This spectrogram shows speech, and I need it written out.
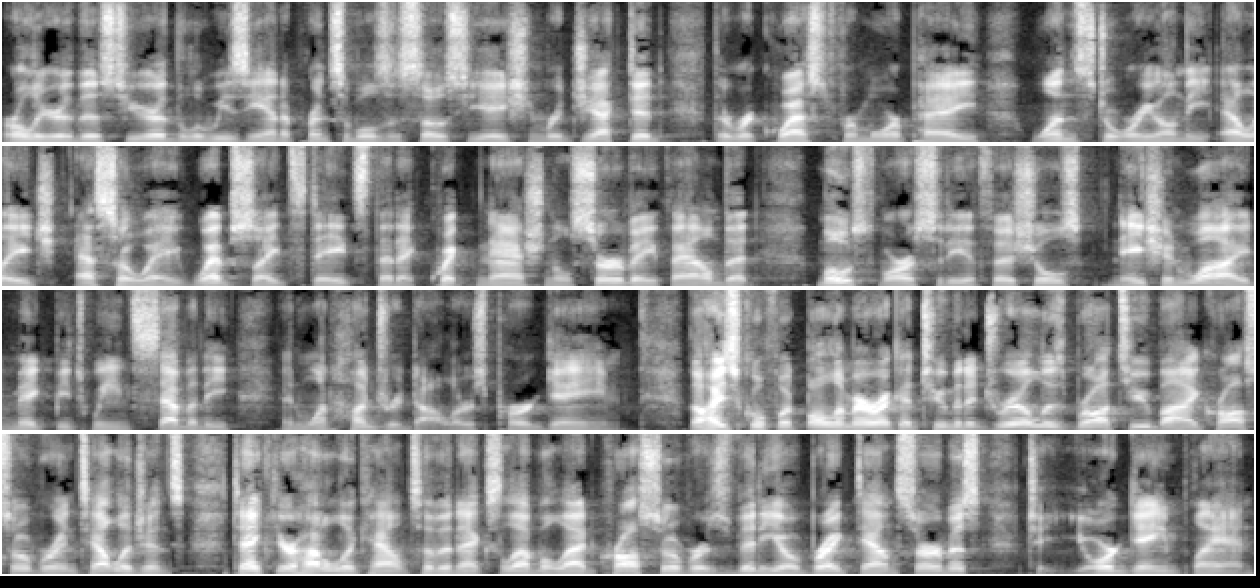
Earlier this year, the Louisiana Principals Association rejected the request for more pay. One story on the LHSOA website states that a quick national survey found that most varsity officials nationwide make between 70 and 100 $100 per game. The High School Football America two minute drill is brought to you by Krossover Intelligence. Take your Hudl account to the next level. Add Krossover's video breakdown service to your game plan.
